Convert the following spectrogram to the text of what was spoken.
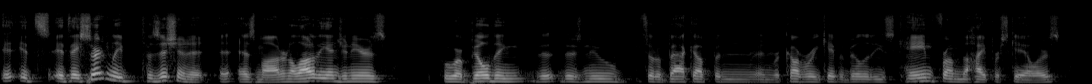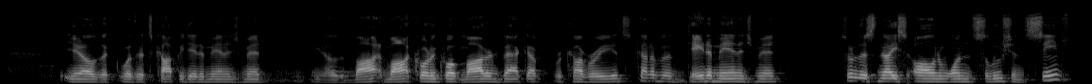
it, it's it, they certainly position it as modern. A lot of the engineers who are building the, new sort of backup and, and recovery capabilities came from the hyperscalers. You know, the, whether it's copy data management, you know, the mo, mo, quote unquote modern backup recovery. It's kind of a data management, sort of this nice all-in-one solution. Seems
